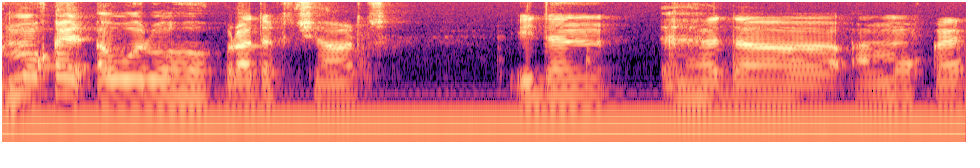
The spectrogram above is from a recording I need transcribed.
الموقع الأول وهو برودكت شارت إذا هذا الموقع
